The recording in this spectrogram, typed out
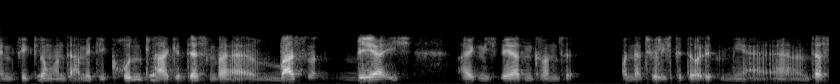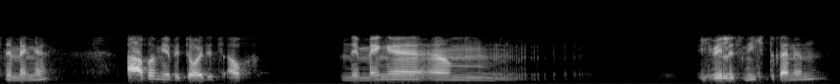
Entwicklung und damit die Grundlage dessen, was und wer ich eigentlich werden konnte. Und natürlich bedeutet mir äh, das eine Menge. Aber mir bedeutet es auch eine Menge, ähm, ich will es nicht trennen,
